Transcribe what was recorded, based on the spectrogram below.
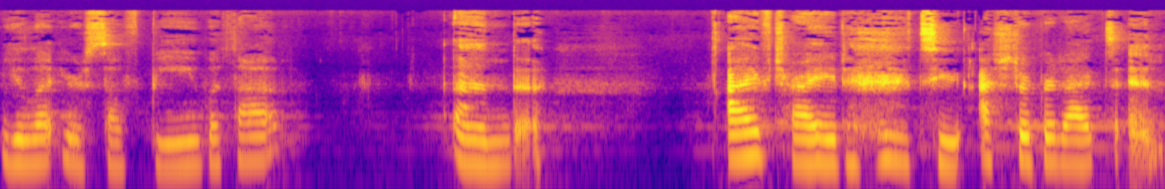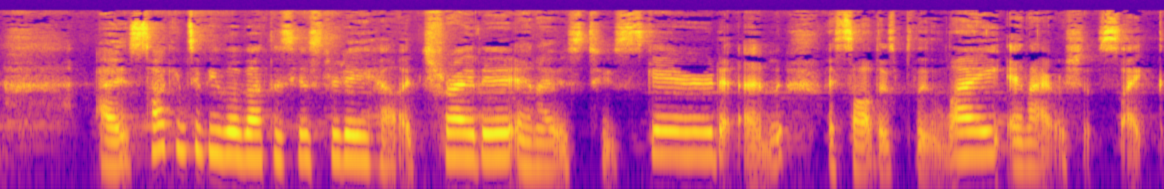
you let yourself be with that. And uh, I've tried to astral project, and I was talking to people about this yesterday how I tried it and I was too scared, and I saw this blue light, and I was just like,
